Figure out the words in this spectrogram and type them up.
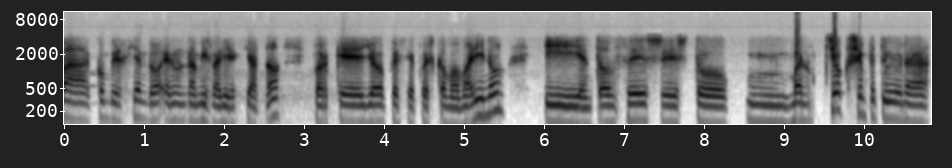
va convergiendo en una misma dirección, ¿no? Porque yo empecé pues como marino y entonces esto, mm, bueno, yo siempre tuve una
